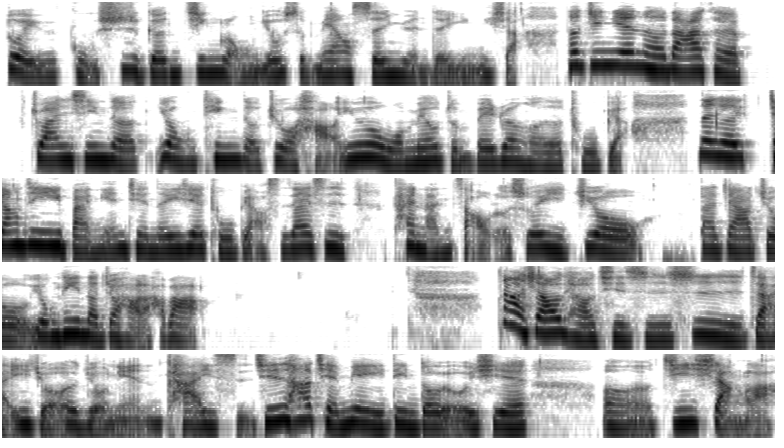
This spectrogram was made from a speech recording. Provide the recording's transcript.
对于股市跟金融有什么样深远的影响？那今天呢，大家可以专心的用听的就好，因为我没有准备任何的图表，那个将近一百年前的一些图表实在是太难找了，所以就。大家就用听的就好了，好不好？大萧条其实是在一九二九年开始，其实它前面一定都有一些呃迹象啦。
